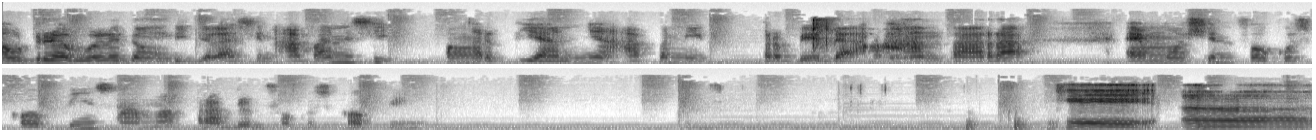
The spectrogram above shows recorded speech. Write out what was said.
Audra boleh dong dijelasin apa nih sih pengertiannya apa nih perbedaan antara emotion focus coping sama problem focus coping? Oke, okay, uh, eh,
